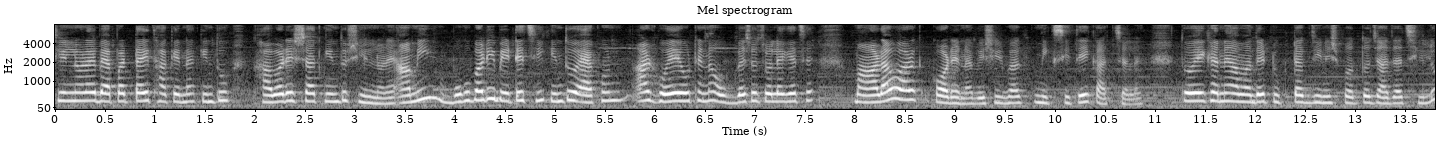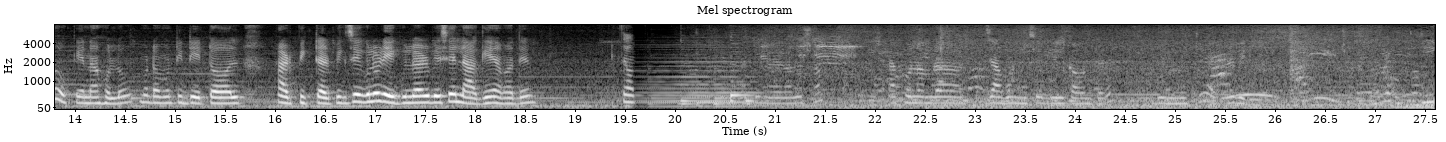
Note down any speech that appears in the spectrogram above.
শিলনোড়াই ব্যাপারটাই থাকে না, কিন্তু খাবারের স্বাদ কিন্তু শিলনোড়াই। আমি বহুবারই বেটেছি, কিন্তু এখন আর হয়ে ওঠে না, অভ্যেসও চলে গেছে। মারাও আর করে না, বেশিরভাগ মিক্সিতেই কাজ চালায়। তো এখানে আমাদের টুকটাক জিনিসপত্র যা যা ছিল, কেনা হলো, মোটামুটি ডেটল, হারপিক টারপিক, যেগুলো রেগুলার বেসে লাগে আমাদের। এখন আমরা যাব নিচে বিল কাউন্টারে বিল নিতে একবারে বেরিয়ে কি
